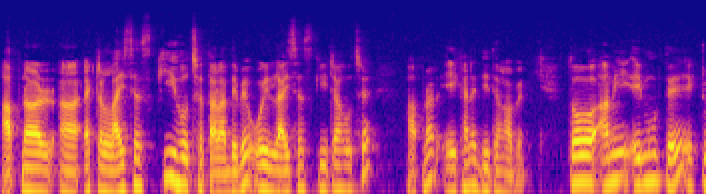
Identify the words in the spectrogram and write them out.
আপনার একটা লাইসেন্স কি হচ্ছে তারা দেবে। ওই লাইসেন্স কিটা হচ্ছে আপনার এইখানে দিতে হবে। তো আমি এই মুহূর্তে একটু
